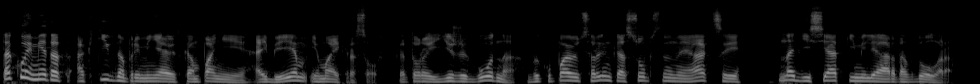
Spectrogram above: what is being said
Такой метод активно применяют компании IBM и Microsoft, которые ежегодно выкупают с рынка собственные акции на десятки миллиардов долларов.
